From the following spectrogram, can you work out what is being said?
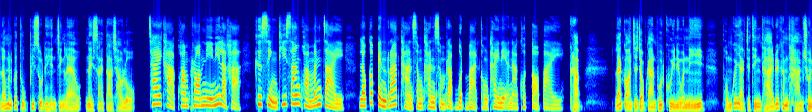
แล้วมันก็ถูกพิสูจน์ให้เห็นจริงแล้ว ในสายตาชาวโลก ใช่ค่ะ ความพร้อมนี้นี่แหละค่ะ คือสิ่งที่สร้างความมั่นใจ แล้วก็เป็นรากฐานสำคัญสำหรับบทบาทของไทยในอนาคตต่อไป ครับ และก่อนจะจบการพูดคุยในวันนี้ ผมก็อยากจะทิ้งท้ายด้วยคำถามชวน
